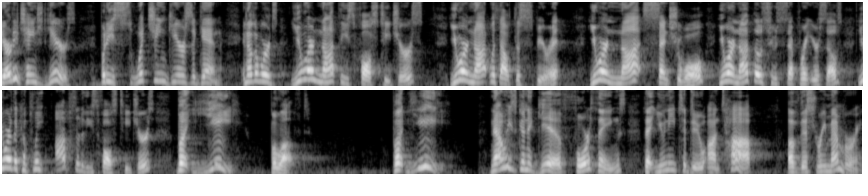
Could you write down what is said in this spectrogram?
He already changed gears, but he's switching gears again. In other words, you are not these false teachers. You are not without the Spirit. You are not sensual. You are not those who separate yourselves. You are the complete opposite of these false teachers. But ye, beloved, but ye. Now he's going to give four things that you need to do on top of this remembering.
